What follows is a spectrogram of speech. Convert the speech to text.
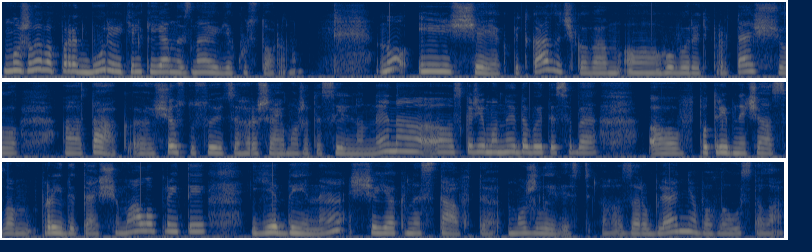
можливо, перед бурею, тільки я не знаю, в яку сторону. Ну, і ще як підказочка вам о, говорить про те, що а, так, е, що стосується грошей, можете сильно не на, скажімо, не давити себе. В потрібний час вам прийде те, що мало прийти. Єдине, що як не ставте можливість заробляння вуглеу стола.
